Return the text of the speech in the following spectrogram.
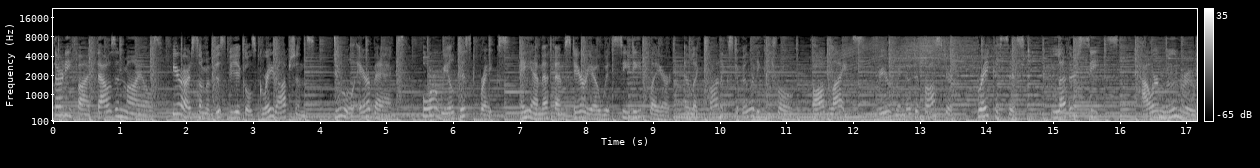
35,000 miles. Here are some of this vehicle's great options. Dual airbags, four-wheel disc brakes, AM FM stereo with CD player, electronic stability control, fog lights, rear window defroster, brake assist, leather seats, power moonroof,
